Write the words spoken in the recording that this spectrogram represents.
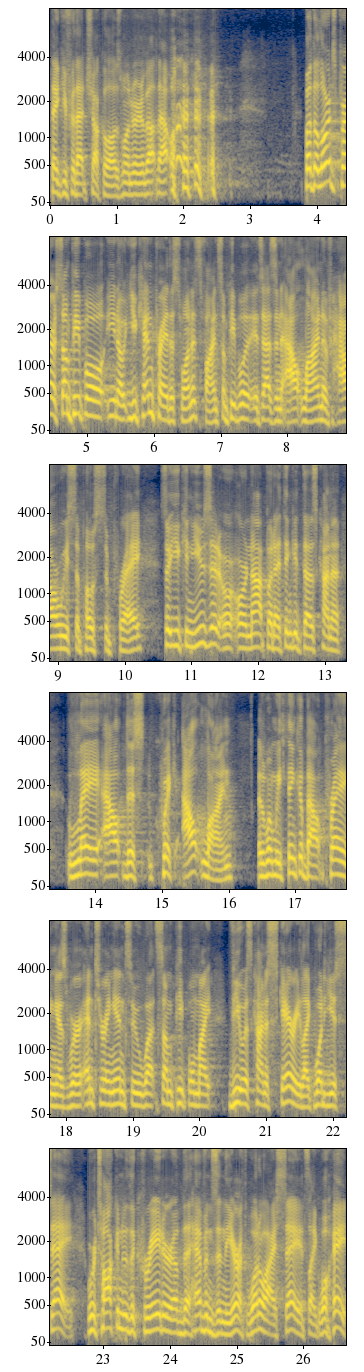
thank you for that chuckle. I was wondering about that one. But the Lord's Prayer, some people, you know, you can pray this one, it's fine. Some people, it's as an outline of how are we supposed to pray. So you can use it or, or not, but I think it does kind of lay out this quick outline when we think about praying as we're entering into what some people might view as kind of scary, like, what do you say? We're talking to the creator of the heavens and the earth. What do I say? It's like, well, hey,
